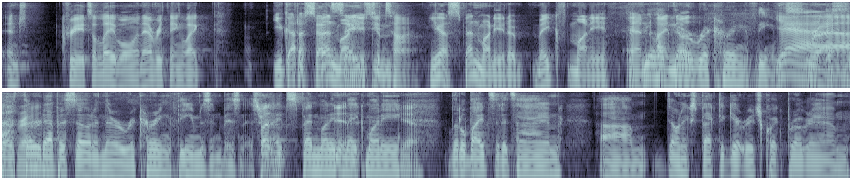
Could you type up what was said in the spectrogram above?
and creates a label and everything like You got to spend money saves to you time. You got to spend money to make money, I and feel I, like there are recurring themes. Yeah. this is our Right. third episode, and there are recurring themes in business. But- right, spend money to make money, yeah. little bites at a time. Um, don't expect a get rich quick program,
